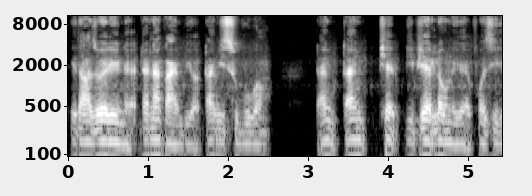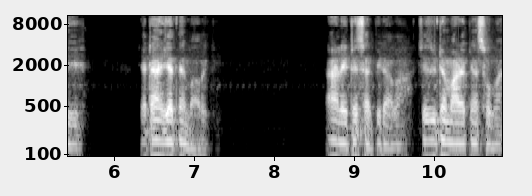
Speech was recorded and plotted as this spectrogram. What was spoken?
ဒေသဆွဲတွေနဲ့လက်နက်ကင်ပြီးတော့တိုင်းပြည်စုပူအောင်တိုင်းတိုင်းဖြက်ပြီးဖြက်လုံနေတဲ့ဖွဲ့စည်းတွေရတန်းရက်တင်ပါပဲအဲ့ဒါလေးတင်ဆက်ပေးတာပါကျေးဇူးတင်ပါတယ်ပြန်ဆုံးပါ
